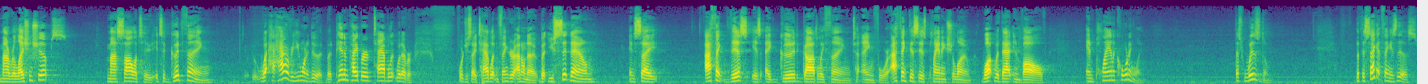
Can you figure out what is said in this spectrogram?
my relationships, my solitude. It's a good thing, however you want to do it, but pen and paper, tablet, whatever. What'd you say, tablet and finger? I don't know. But you sit down and say, I think this is a good, godly thing to aim for. I think this is planning shalom. What would that involve? And plan accordingly. That's wisdom. But the second thing is this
